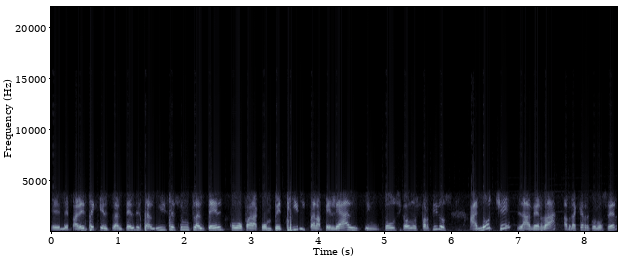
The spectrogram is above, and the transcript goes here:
Eh, me parece que el plantel de San Luis es un plantel como para competir y para pelear en todos y cada uno de los partidos. Anoche, la verdad, habrá que reconocer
